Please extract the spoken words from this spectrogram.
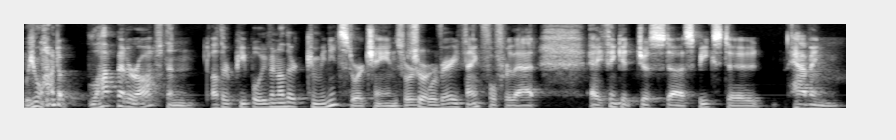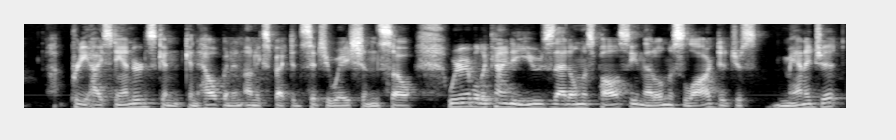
we wound up a lot better off than other people, even other convenience store chains. We're, sure. we're very thankful for that. I think it just uh, speaks to having pretty high standards can can help in an unexpected situation. So we are able to kind of use that illness policy and that illness log to just manage it.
